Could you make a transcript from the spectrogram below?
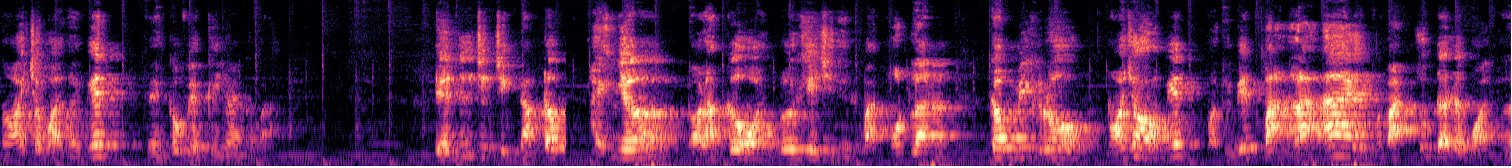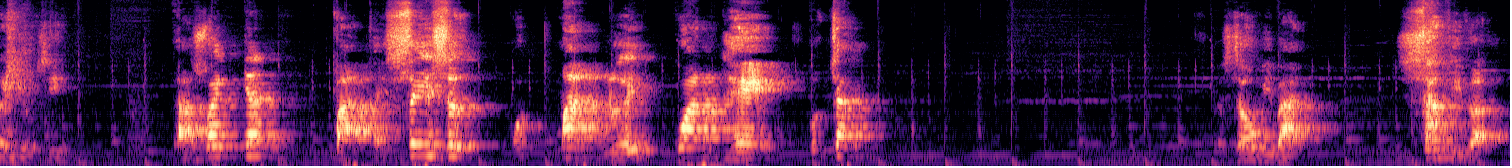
nói cho mọi người biết về công việc kinh doanh của bạn. Đến những chương trình đám đông, hãy nhớ đó là cơ hội đôi khi chỉ đến các bạn một lần cầm micro, nói cho họ biết mọi người biết bạn là ai và bạn giúp đỡ được mọi người điều gì. Là doanh nhân, bạn phải xây dựng một mạng lưới quan hệ vững chắc. Dâu vì bạn, sang vì vợ.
